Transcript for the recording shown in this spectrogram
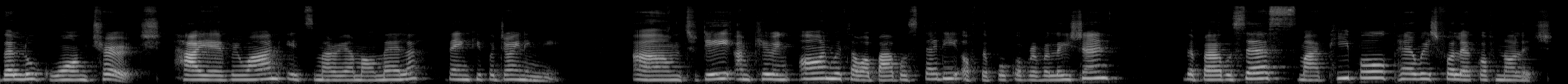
the lukewarm church. Hi everyone, it's Maria Maumela. Thank you for joining me. Um, today I'm carrying on with our Bible study of the book of Revelation. The Bible says, My people perish for lack of knowledge.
